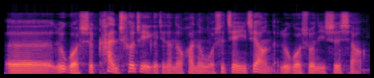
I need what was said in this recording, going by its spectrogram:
对，呃，如果是看车这一个阶段的话呢，我是建议这样的：如果说你是想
